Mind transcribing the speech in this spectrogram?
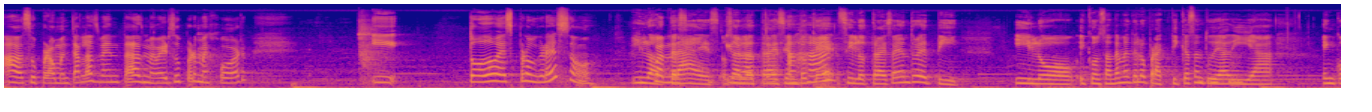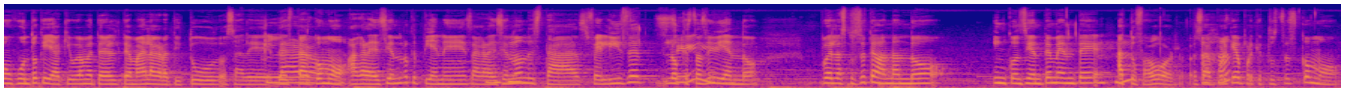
a super aumentar las ventas, me va a ir súper mejor. Y todo es progreso. Y lo atraes, o sea, lo atraes. Siento que si lo traes adentro de ti y, lo, y constantemente lo practicas en tu día a día, en conjunto, que ya aquí voy a meter el tema de la gratitud, o sea, de, estar como agradeciendo lo que tienes, agradeciendo dónde estás, feliz de lo que estás viviendo pues las cosas te van dando inconscientemente a tu favor. O sea, ¿por qué? Porque tú estás como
